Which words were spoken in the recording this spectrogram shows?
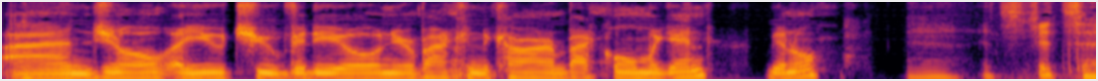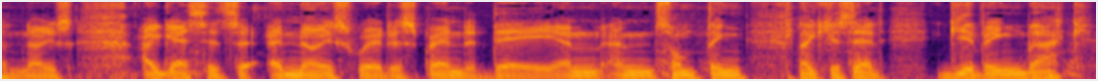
and you know a YouTube video, and you're back in the car and back home again. You know. Yeah, it's it's a nice. I guess it's a, a nice way to spend a day, and and something like you said, giving back.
